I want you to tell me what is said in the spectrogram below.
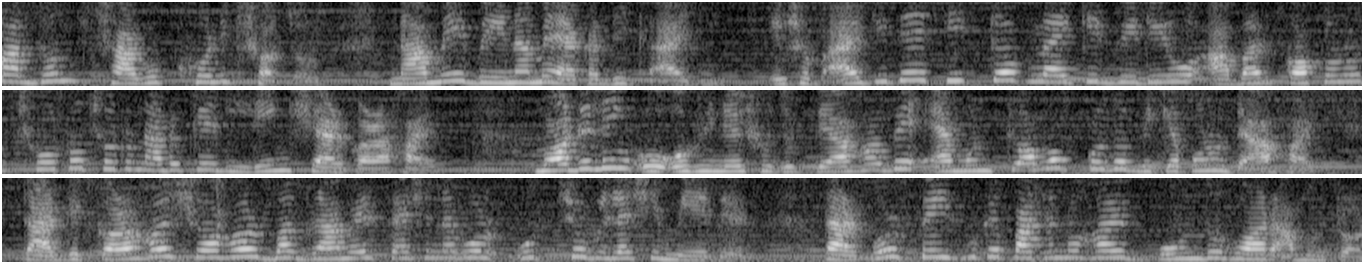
মাধ্যম সার্বক্ষণিক সচল, নামে বেনামে একাধিক আইডি। এসব আইডিতে টিকটক লাইকের ভিডিও, আবার কখনো ছোট ছোট নাটকের লিঙ্ক শেয়ার করা হয়। মডেলিং ও অভিনয়ের সুযোগ দেওয়া হবে, এমন চমকপ্রদ বিজ্ঞাপনও দেওয়া হয়। টার্গেট করা হয় শহর বা গ্রামের ফ্যাশনেবল, উচ্চ বিলাসী মেয়েদের। তারপর ফেসবুকে পাঠানো হয় বন্ধু হওয়ার আমন্ত্রণ।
